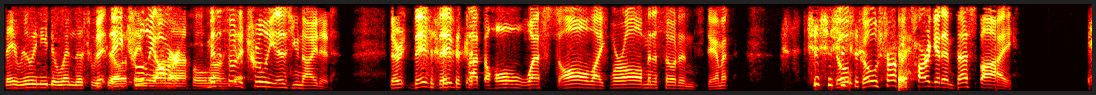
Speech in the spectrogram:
they really need to win this they, week, they though. if truly they are. on, Minnesota yeah. truly is united. They're, they've they've got the whole West all like we're all Minnesotans. Damn it! Go go sharp at Target and Best Buy.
